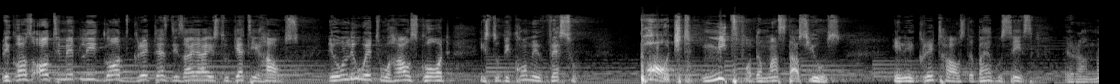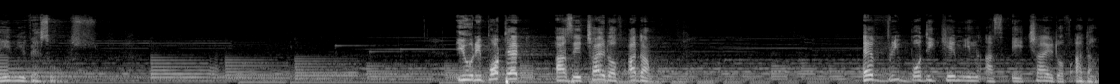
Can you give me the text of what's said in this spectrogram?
because ultimately god's greatest desire is to get a house the only way to house God is to become a vessel, purged, meet for the master's use. In a great house, the Bible says there are many vessels. You reported as a child of Adam. Everybody came in as a child of Adam.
